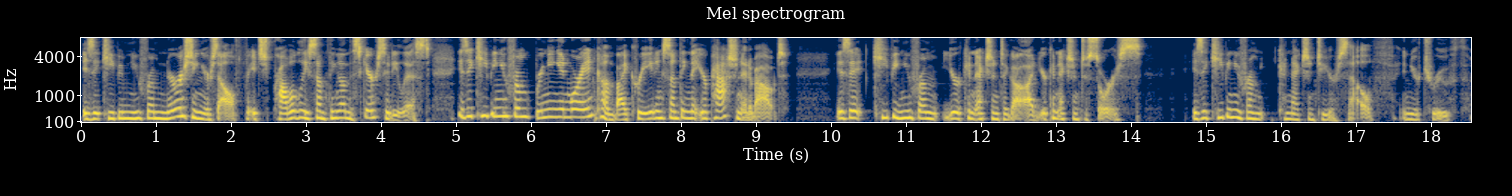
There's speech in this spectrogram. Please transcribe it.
Is it keeping you from nourishing yourself? It's probably something on the scarcity list. Is it keeping you from bringing in more income by creating something that you're passionate about? Is it keeping you from your connection to God, your connection to Source? Is it keeping you from connection to yourself and your truth?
